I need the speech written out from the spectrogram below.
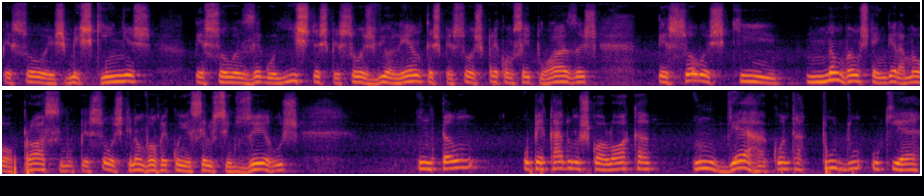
pessoas mesquinhas, pessoas egoístas, pessoas violentas, pessoas preconceituosas, pessoas que não vão estender a mão ao próximo, pessoas que não vão reconhecer os seus erros. Então, o pecado nos coloca em guerra contra tudo o que é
